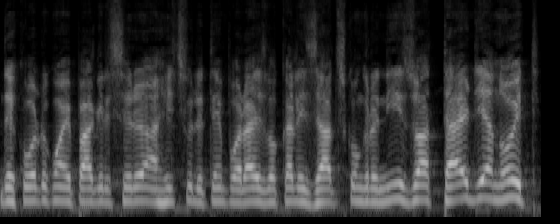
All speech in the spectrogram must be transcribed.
De acordo com a IPAGRE, serão risco de temporais localizados com granizo à tarde e à noite.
